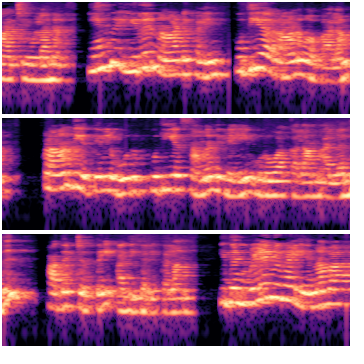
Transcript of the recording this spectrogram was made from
மாற்றியுள்ளன. இந்த இரு நாடுகளின் புதிய ராணுவ பலம் பிராந்தியத்தில் ஒரு புதிய சமநிலையை உருவாக்கலாம் அல்லது பதற்றத்தை அதிகரிக்கலாம். இதன் விளைவுகள் என்னவாக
